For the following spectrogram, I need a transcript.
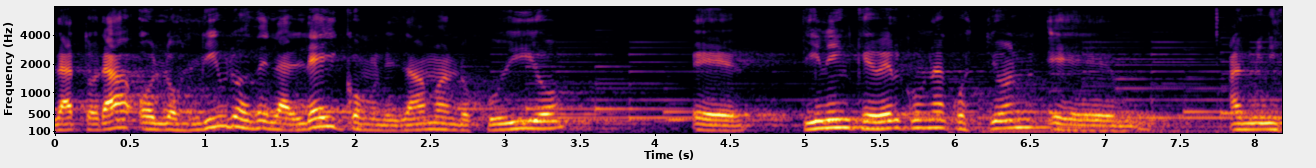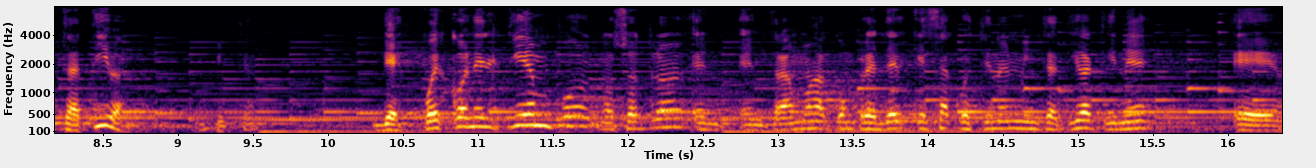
la Torá o los libros de la ley, como le llaman los judíos, eh, tienen que ver con una cuestión eh, administrativa. Después con el tiempo nosotros entramos a comprender que esa cuestión administrativa tiene eh,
